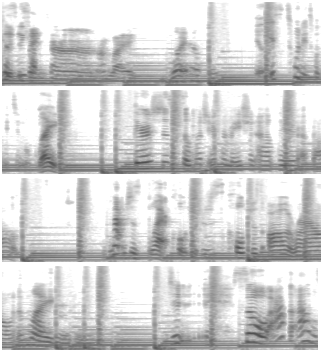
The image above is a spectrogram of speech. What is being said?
But because at the had same time, I'm like, what happened? it's 2022. Like, there's just so much information out there about not just black culture, but just cultures all around. I'm like, mm-hmm. did, so I, th- I was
